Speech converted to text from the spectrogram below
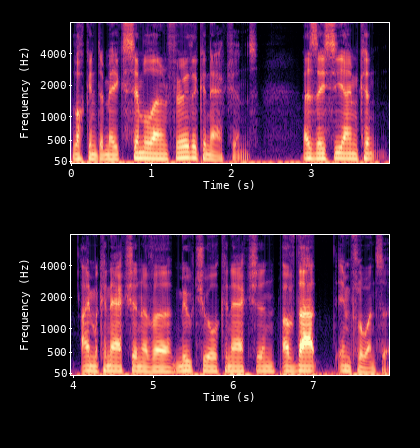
looking to make similar and further connections, as they see I'm con- I'm a connection of a mutual connection of that influencer.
